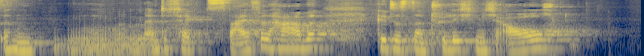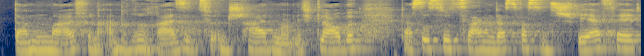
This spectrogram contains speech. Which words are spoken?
im Endeffekt Zweifel habe, gilt es natürlich, mich auch dann mal für eine andere Reise zu entscheiden. Und ich glaube, das ist sozusagen das, was uns schwerfällt.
